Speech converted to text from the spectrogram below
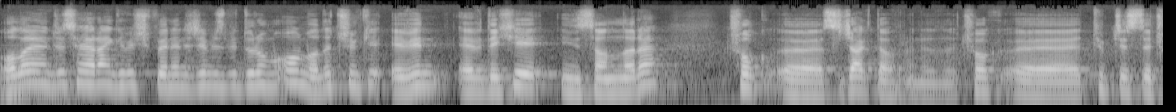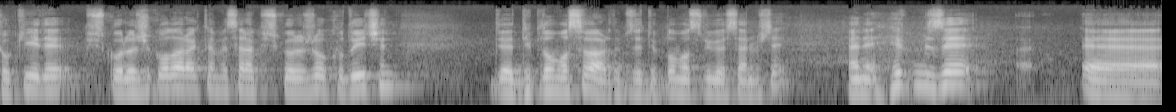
Olay öncesi herhangi bir şüpheleneceğimiz bir durum olmadı. Çünkü evin evdeki insanlara çok e, sıcak davranıyordu. Çok e, Türkçesi de çok iyiydi. Psikolojik olarak da mesela psikoloji okuduğu için de, diploması vardı. Bize diplomasını göstermişti. Yani hepimize e,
